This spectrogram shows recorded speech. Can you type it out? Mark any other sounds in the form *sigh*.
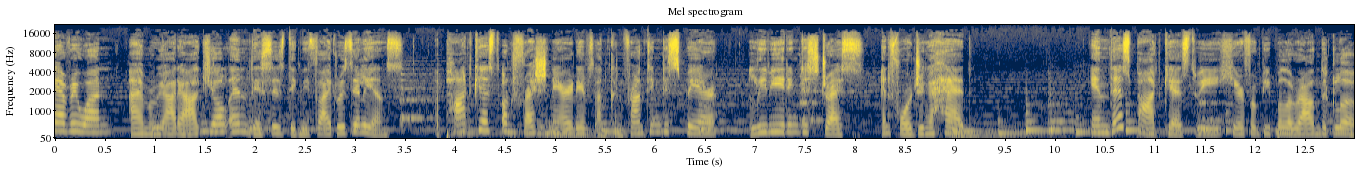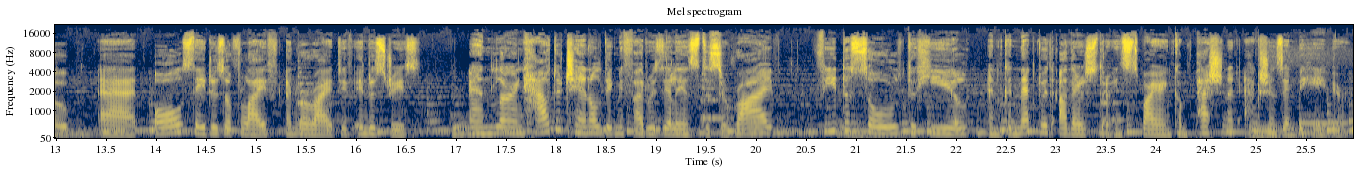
Hi everyone, I'm Riada Akyol and this is Dignified Resilience, a podcast on fresh narratives on confronting despair, alleviating distress, and forging ahead. In this podcast, we hear from people around the globe at all stages of life and variety of industries and learn how to channel dignified resilience to survive, feed the soul to heal, and connect with others through inspiring compassionate actions and behavior.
